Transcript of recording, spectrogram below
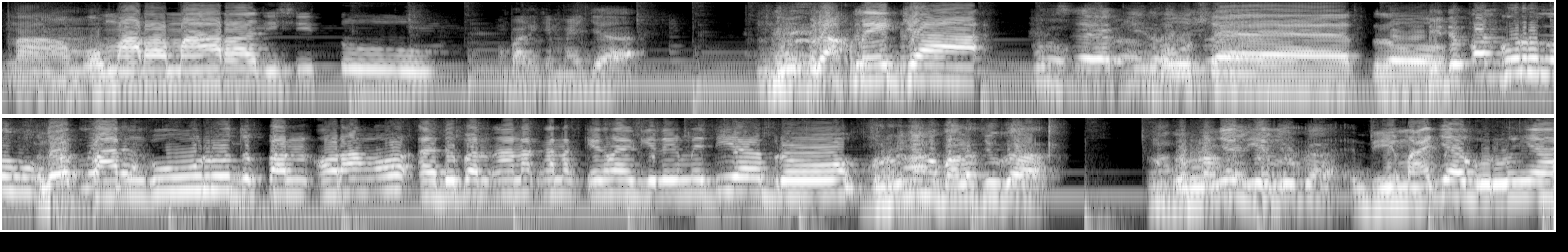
Nah gua marah-marah di situ. Balikin meja. gubrak meja Buset, gila, gila. buset lo Di depan guru nggak bu? depan guru depan orang eh, depan anak-anak yang lagi remedial bro Gurunya ngebalas juga. gurunya diem juga. diem aja gurunya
